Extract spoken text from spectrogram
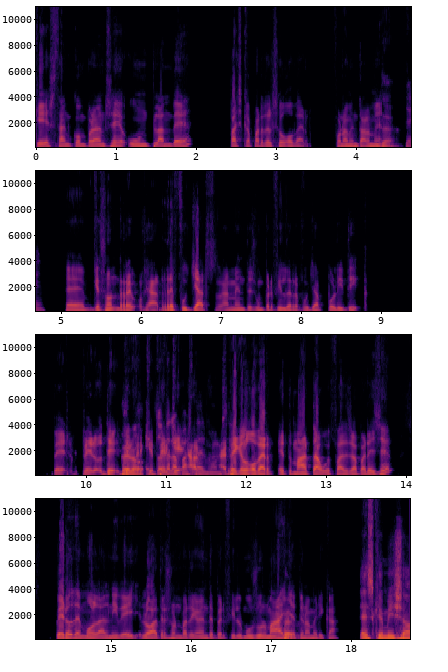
que estan comprant-se un plan B per escapar del seu govern, fonamentalment Ja. Eh, que són re, o sea, refugiats, realment és un perfil de refugiat polític, per, però, de, Però- de, perquè, En tota la perquè, pasta a- del món, sí. perquè el govern et mata o et fa desaparèixer, però de molt alt nivell. Los altres són bàsicament de perfil musulmà i Però- llatinoamericà. És que a mi això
